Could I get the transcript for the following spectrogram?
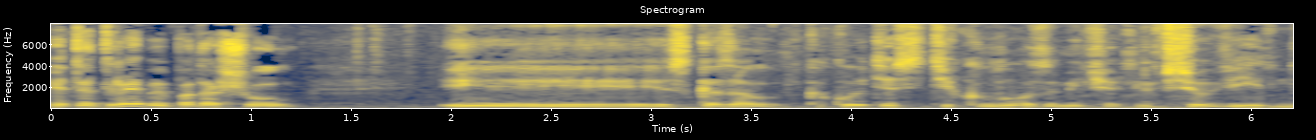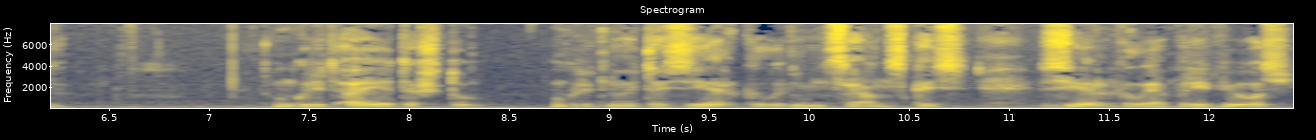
этот Рэбби подошел и сказал, какое у тебя стекло замечательное, все видно. Он говорит, а это что? Он говорит, ну это зеркало, венецианское зеркало, я привез.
